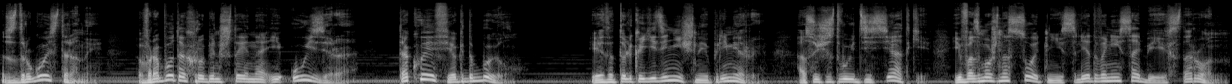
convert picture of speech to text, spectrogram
С другой стороны, в работах Рубинштейна и Уизера такой эффект был. И это только единичные примеры, а существуют десятки и, возможно, сотни исследований с обеих сторон.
